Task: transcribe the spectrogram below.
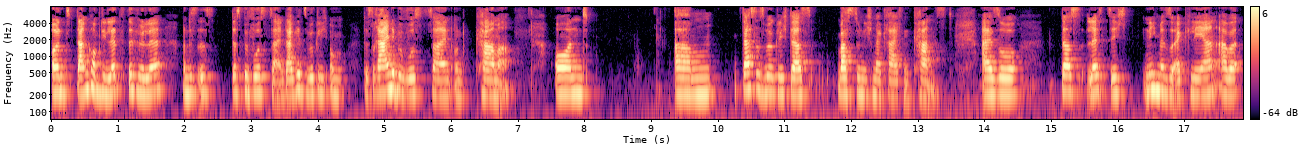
Und dann kommt die letzte Hülle und es ist das Bewusstsein. Da geht es wirklich um das reine Bewusstsein und Karma. Und ähm, das ist wirklich das, was du nicht mehr greifen kannst. Also das lässt sich nicht mehr so erklären, aber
